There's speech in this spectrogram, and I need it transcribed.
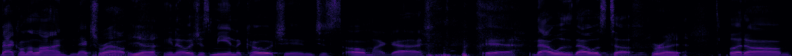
back on the line, next route. Yeah. you know, it's just me and the coach, and just oh my gosh, yeah, that was that was tough. Right. But um,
